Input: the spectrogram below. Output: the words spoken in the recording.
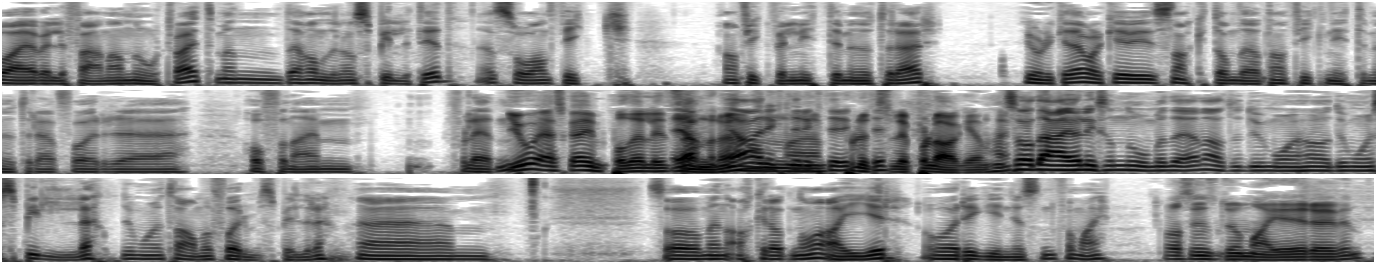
var jeg veldig fan av Nordtveit, men det handler om spilletid. Jeg så han fikk Han fikk vel 90 minutter her. Gjorde ikke det? Var det ikke vi snakket om det at han fikk 90 minutter her for uh, Hoffenheim forleden? Jo, jeg skal inn på det litt senere. ja, ja, riktig, er riktig, riktig. plutselig på laget igjen her. Så det er jo liksom noe med det, da, at du må, du må spille. Du må jo ta med formspillere. Um, så, men akkurat nå Ayer og Reginiussen for meg. Hva syns du om Ayer, Øyvind?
